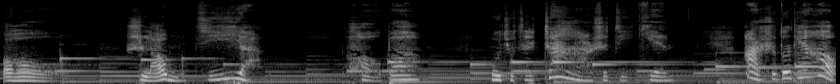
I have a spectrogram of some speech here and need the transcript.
哦，是老母鸡呀。好吧，我就再站二十几天。二十多天后。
